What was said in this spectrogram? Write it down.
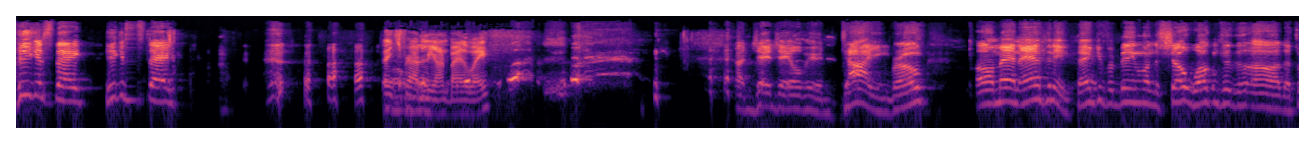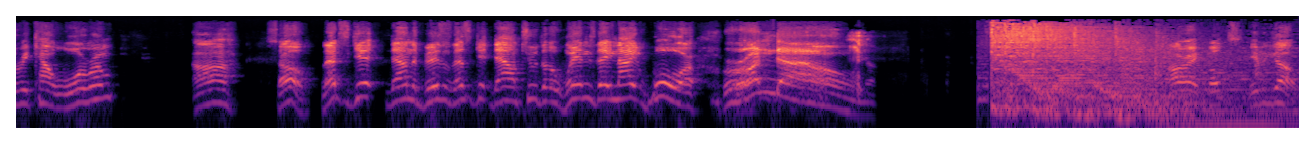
he can stay. He can stay. Thanks for having me on, by the way. Got JJ over here dying, bro. Oh man, Anthony, thank you for being on the show. Welcome to the uh the three count war room. Uh so let's get down to business. Let's get down to the Wednesday night war rundown. All right, folks, here we go.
